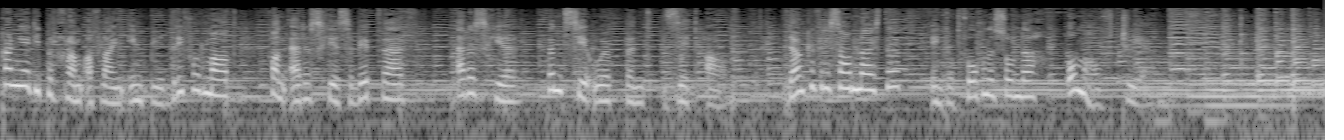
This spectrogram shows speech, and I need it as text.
kan jy die program aflaai in MP3 formaat van RSG se webwerf rsg www.rsg.co.za. Dankie vir die saamluister en tot volgende Sondag om 12:30.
